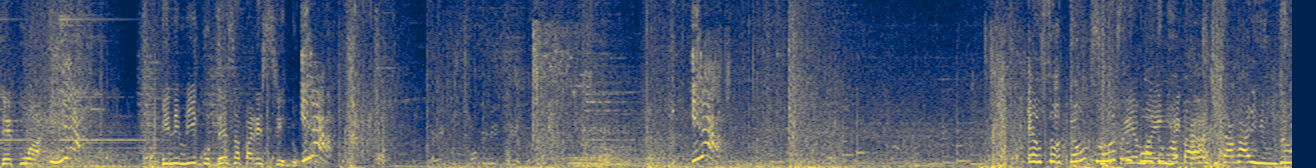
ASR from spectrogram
Recuar. Inimigo desaparecido. Eu sou tão doce quanto uma bala de tamarindo.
